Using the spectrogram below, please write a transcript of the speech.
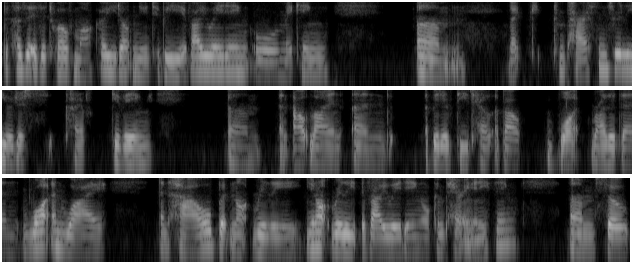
because it is a 12 marker, you don't need to be evaluating or making um, like comparisons really. You're just kind of giving um, an outline and a bit of detail about what rather than what and why and how but not really you're not really evaluating or comparing anything um, so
